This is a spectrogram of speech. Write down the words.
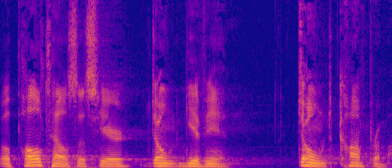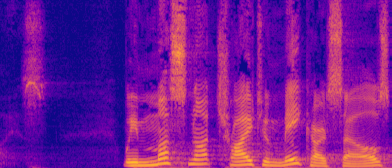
Well, Paul tells us here don't give in, don't compromise. We must not try to make ourselves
